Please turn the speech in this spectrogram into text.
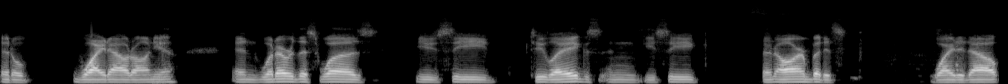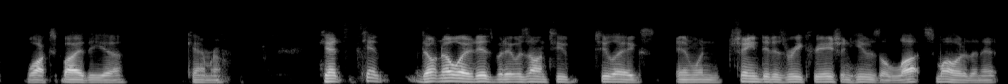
It'll white out on you, and whatever this was, you see two legs and you see an arm, but it's whited out. Walks by the uh, camera. Can't can't don't know what it is, but it was on two two legs. And when Shane did his recreation, he was a lot smaller than it,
